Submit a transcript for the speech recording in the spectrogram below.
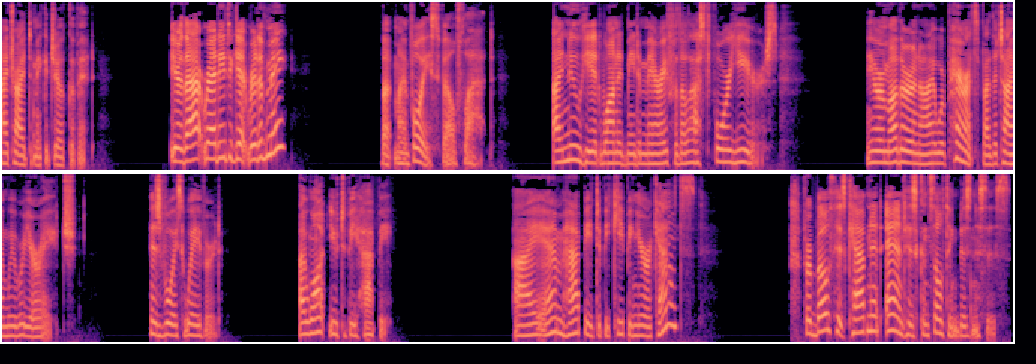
I tried to make a joke of it. You're that ready to get rid of me? But my voice fell flat. I knew he had wanted me to marry for the last four years. Your mother and I were parents by the time we were your age. His voice wavered. I want you to be happy. I am happy to be keeping your accounts. For both his cabinet and his consulting businesses.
